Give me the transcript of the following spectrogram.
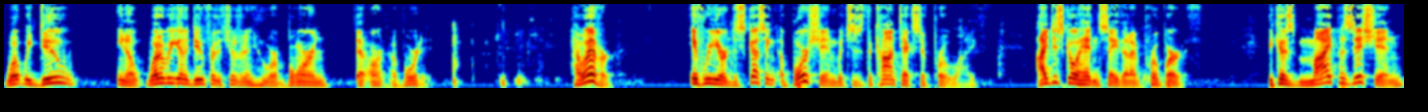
What we do, you know, what are we going to do for the children who are born that aren't aborted? However, if we are discussing abortion, which is the context of pro life, I just go ahead and say that I'm pro birth because my position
